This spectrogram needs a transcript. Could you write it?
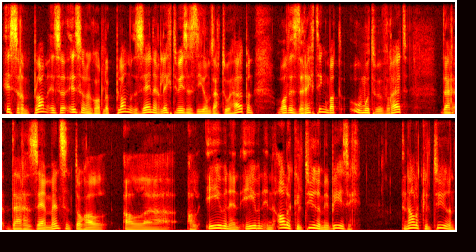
is er een plan? Is er, is er een goddelijk plan? Zijn er lichtwezens die ons daartoe helpen? Wat is de richting? Wat, hoe moeten we vooruit? Daar, daar zijn mensen toch al, al, eh, al eeuwen en eeuwen in alle culturen mee bezig. In alle culturen.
